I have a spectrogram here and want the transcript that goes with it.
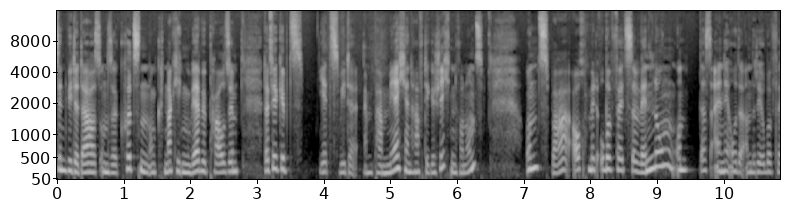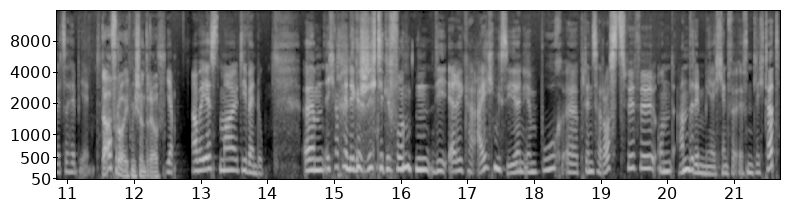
Sind wieder da aus unserer kurzen und knackigen Werbepause. Dafür gibt es jetzt wieder ein paar märchenhafte Geschichten von uns. Und zwar auch mit Oberpfälzer Wendung und das eine oder andere Oberpfälzer Happy End. Da freue ich mich schon drauf. Ja, aber jetzt mal die Wendung. Ähm, ich habe hier eine Geschichte gefunden, die Erika Eichenseher in ihrem Buch äh, Prinz Rostzwiffel und andere Märchen veröffentlicht hat.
